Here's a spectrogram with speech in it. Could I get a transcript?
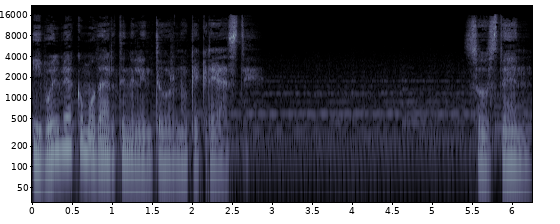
Y vuelve a acomodarte en el entorno que creaste Sostén.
